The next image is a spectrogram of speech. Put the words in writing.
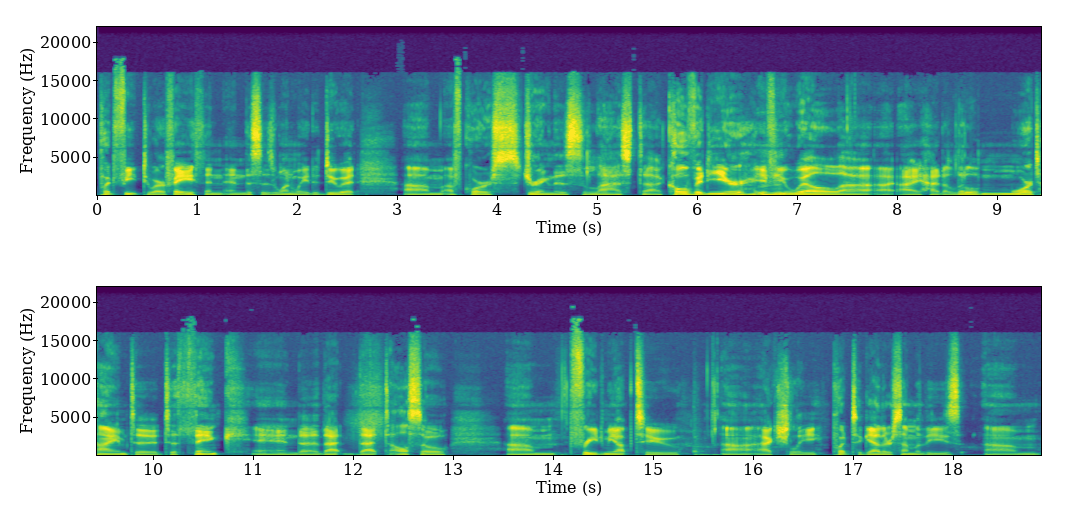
put feet to our faith, and and this is one way to do it. Um, of course, during this last uh, COVID year, if Mm-hmm. you will, uh, I, I had a little more time to to think, and uh, that that also um, freed me up to uh, actually put together some of these. Um,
